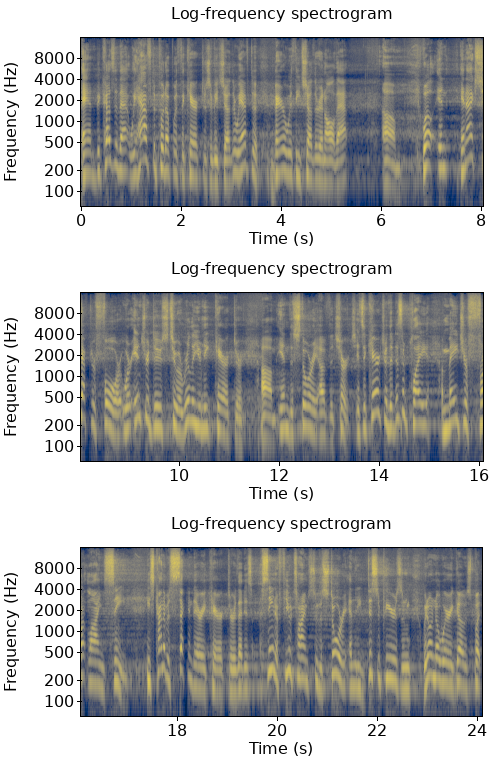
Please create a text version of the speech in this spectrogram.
And because of that, we have to put up with the characters of each other. We have to bear with each other and all that. Um, well, in, in Acts chapter 4, we're introduced to a really unique character um, in the story of the church. It's a character that doesn't play a major frontline scene. He's kind of a secondary character that is seen a few times through the story and then he disappears and we don't know where he goes. But,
